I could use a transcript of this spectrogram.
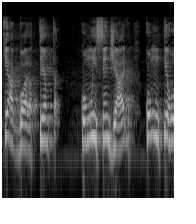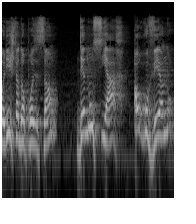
que agora tenta, como um incendiário, como um terrorista da oposição, denunciar ao governo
